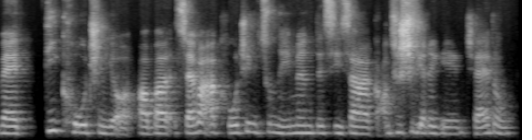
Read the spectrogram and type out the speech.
weil die coachen ja, aber selber ein Coaching zu nehmen, das ist eine ganz schwierige Entscheidung.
